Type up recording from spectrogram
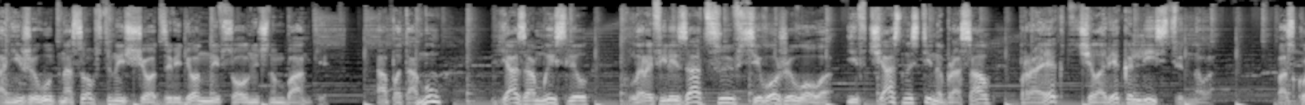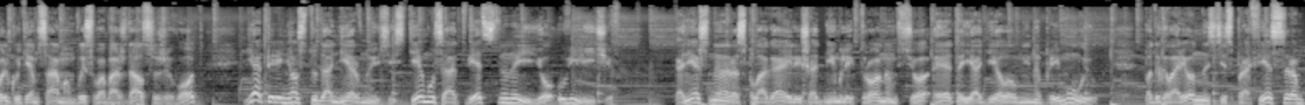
они живут на собственный счет, заведенный в солнечном банке. А потому я замыслил хлорофилизацию всего живого и, в частности, набросал проект человека лиственного. Поскольку тем самым высвобождался живот, я перенес туда нервную систему, соответственно, ее увеличив. Конечно, располагая лишь одним электроном, все это я делал не напрямую. По договоренности с профессором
